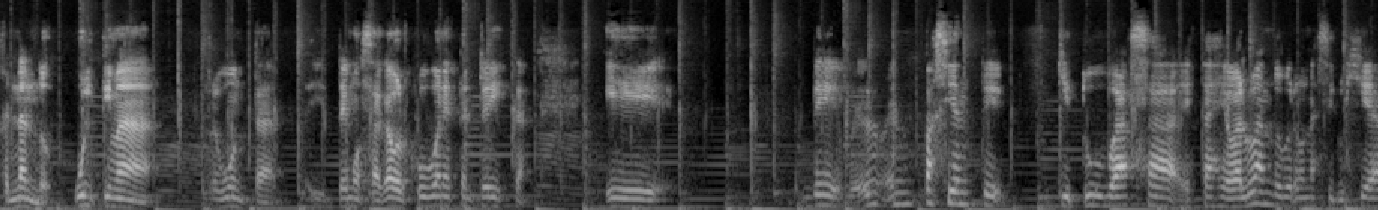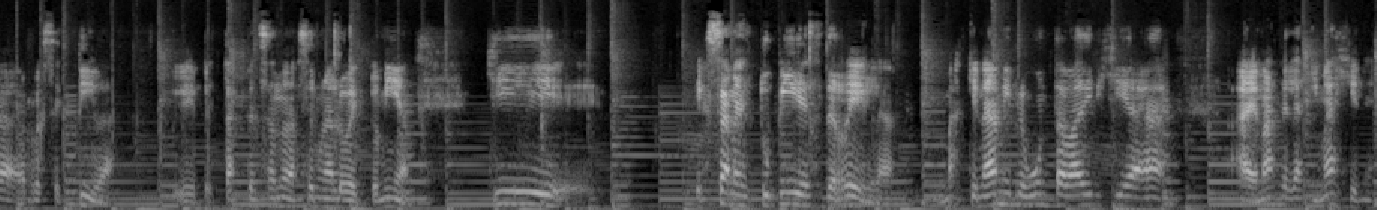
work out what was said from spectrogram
Fernando, última pregunta. Te hemos sacado el jugo en esta entrevista. Eh, de, un paciente que tú vas a, estás evaluando para una cirugía resectiva, eh, estás pensando en hacer una lobectomía, ¿qué exámenes tú pides de regla? Más que nada mi pregunta va dirigida además de las imágenes,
